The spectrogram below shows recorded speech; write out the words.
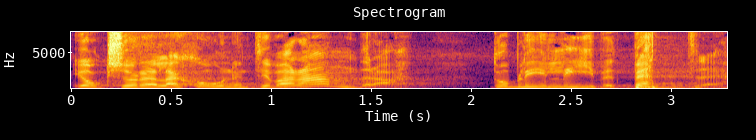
i också relationen till varandra, då blir livet bättre.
